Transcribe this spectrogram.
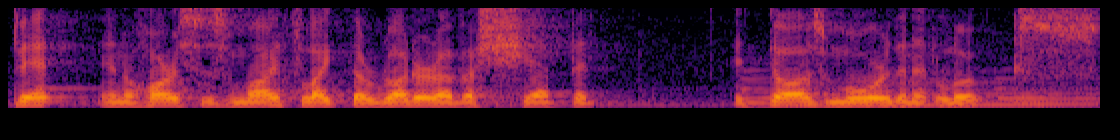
bit in a horse's mouth, like the rudder of a ship, it, it does more than it looks.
